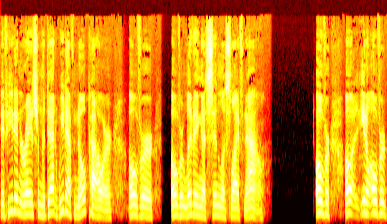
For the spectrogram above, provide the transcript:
if he didn't raise from the dead, we'd have no power over over living a sinless life now. Over, uh, you know, over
